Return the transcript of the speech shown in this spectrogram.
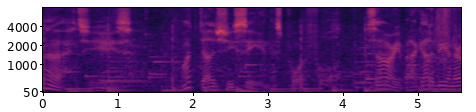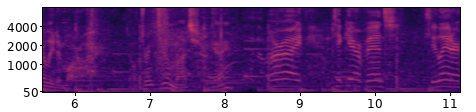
Ah, jeez. What does she see in this poor fool? Sorry, but I gotta be in early tomorrow. Don't drink too much, okay? All right, take care, Vince. See you later.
